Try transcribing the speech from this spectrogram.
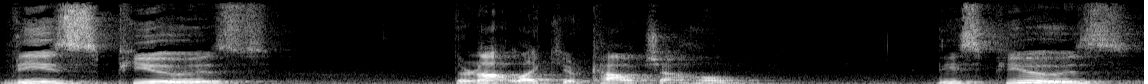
These pews, they're not like your couch at home. These pews,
